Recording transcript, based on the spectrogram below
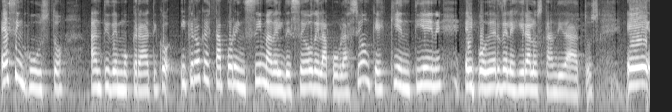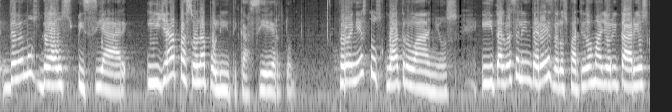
Es injusto, antidemocrático y creo que está por encima del deseo de la población, que es quien tiene el poder de elegir a los candidatos. Eh, debemos de auspiciar, y ya pasó la política, cierto, pero en estos cuatro años, y tal vez el interés de los partidos mayoritarios,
